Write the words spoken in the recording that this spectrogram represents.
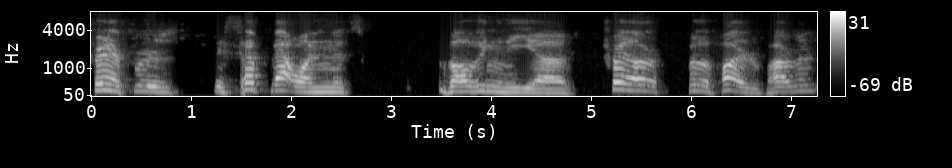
transfers except that one that's involving the uh, trailer for the fire department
